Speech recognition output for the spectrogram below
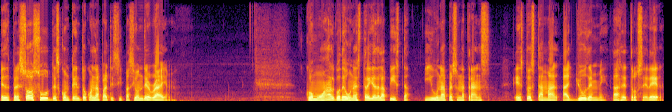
expresó su descontento con la participación de Ryan. Como algo de una estrella de la pista y una persona trans, esto está mal, ayúdenme a retroceder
